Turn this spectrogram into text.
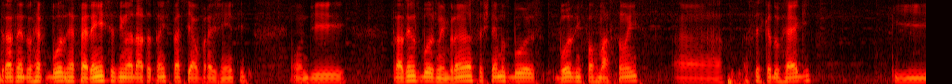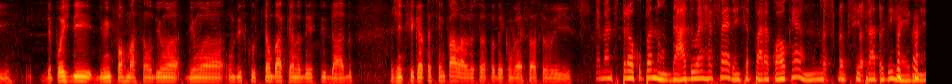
trazendo re boas referências em uma data tão especial para a gente, onde trazemos boas lembranças, temos boas, boas informações uh, acerca do reggae. E depois de, de uma informação, de, uma, de uma, um discurso tão bacana desse de dado, a gente fica até sem palavras para poder conversar sobre isso. É, mas não se preocupa não, dado é referência para qualquer um no, no que se trata de reggae, né?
